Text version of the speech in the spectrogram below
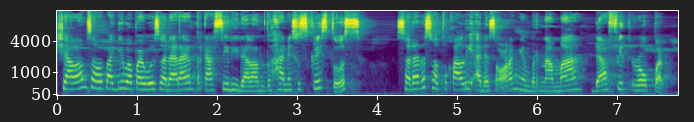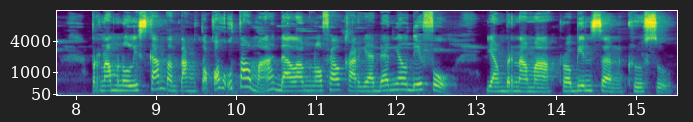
Shalom, selamat pagi Bapak Ibu Saudara yang terkasih di dalam Tuhan Yesus Kristus. Saudara, suatu kali ada seorang yang bernama David Roper pernah menuliskan tentang tokoh utama dalam novel karya Daniel Defoe yang bernama Robinson Crusoe.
